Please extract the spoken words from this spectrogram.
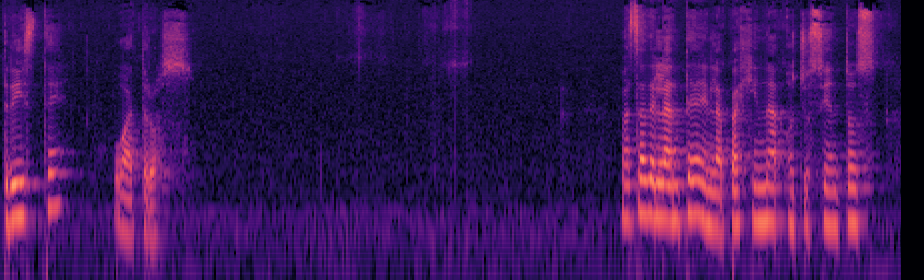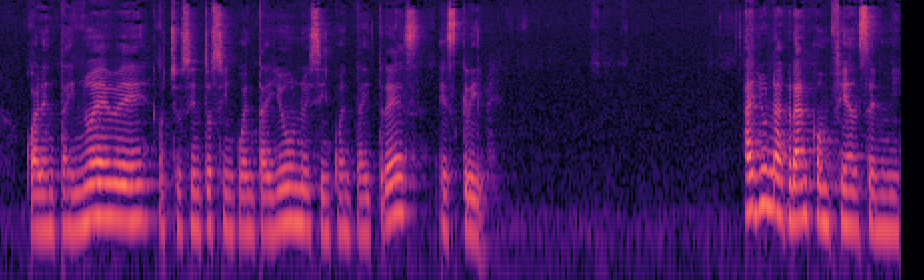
triste o atroz. Más adelante en la página 849, 851 y 53 escribe, hay una gran confianza en mí.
